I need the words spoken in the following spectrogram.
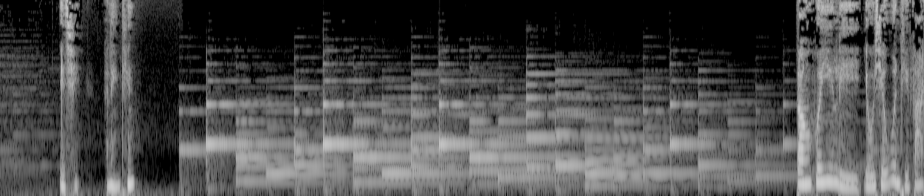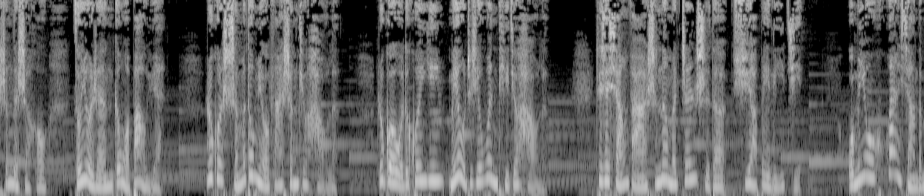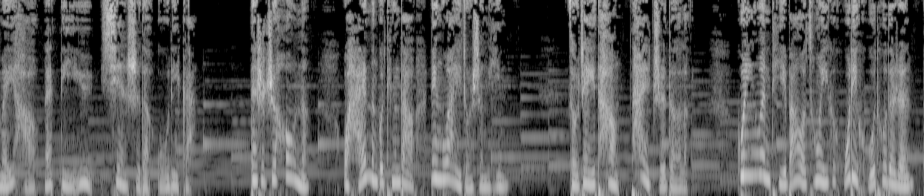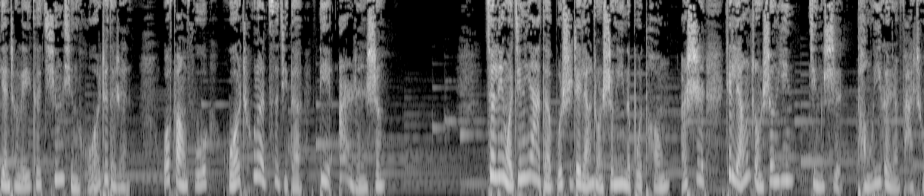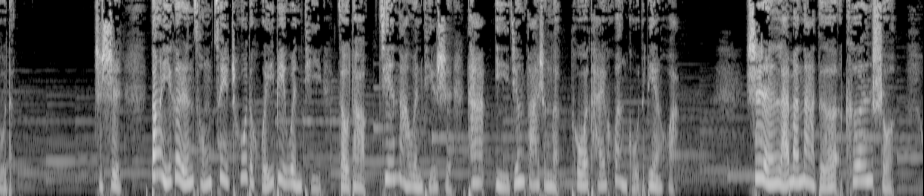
一起。来聆听。当婚姻里有一些问题发生的时候，总有人跟我抱怨：“如果什么都没有发生就好了，如果我的婚姻没有这些问题就好了。”这些想法是那么真实的，需要被理解。我们用幻想的美好来抵御现实的无力感。但是之后呢，我还能够听到另外一种声音：走这一趟太值得了。婚姻问题把我从一个糊里糊涂的人变成了一个清醒活着的人，我仿佛活出了自己的第二人生。最令我惊讶的不是这两种声音的不同，而是这两种声音竟是同一个人发出的，只是。当一个人从最初的回避问题走到接纳问题时，他已经发生了脱胎换骨的变化。诗人莱曼纳德·科恩说：“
